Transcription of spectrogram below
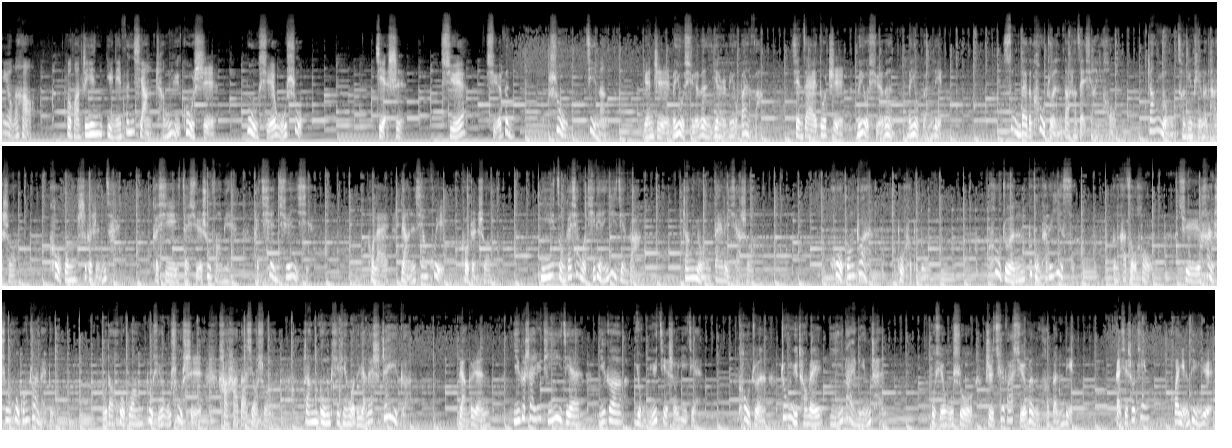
听友们好，凤凰之音与您分享成语故事“不学无术”。解释：学，学问；术，技能。原指没有学问，因而没有办法；现在多指没有学问，没有本领。宋代的寇准当上宰相以后，张勇曾经评论他说：“寇公是个人才，可惜在学术方面。”还欠缺一些。后来两人相会，寇准说：“你总该向我提点意见吧？”张勇呆了一下，说：“《霍光传》不可不读。”寇准不懂他的意思，等他走后，去《汉书·霍光传》来读。读到霍光不学无术时，哈哈大笑说：“张公批评我的原来是这个。”两个人。一个善于提意见，一个勇于接受意见，寇准终于成为一代名臣。不学无术，只缺乏学问和本领。感谢收听，欢迎订阅。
